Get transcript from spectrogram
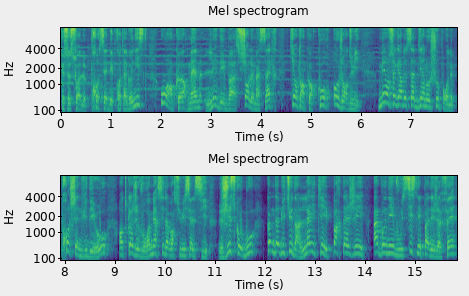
que ce soit le procès des protagonistes ou encore même les débats sur le massacre qui ont encore cours aujourd'hui. Mais on se garde ça bien au chaud pour une prochaine vidéo. En tout cas, je vous remercie d'avoir suivi celle-ci jusqu'au bout. Comme d'habitude, un likez, partagez, abonnez-vous si ce n'est pas déjà fait.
